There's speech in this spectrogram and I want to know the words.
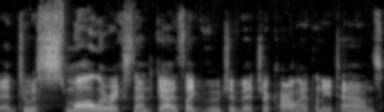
uh, to a smaller extent, guys like Vucevic or Karl-Anthony Towns.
